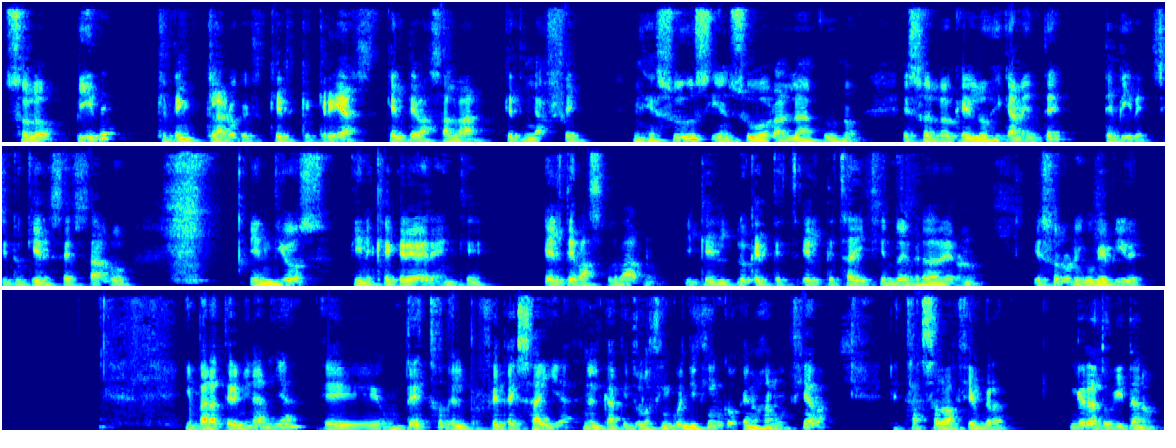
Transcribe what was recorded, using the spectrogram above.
Solo pide que, claro, que, que, creas que Él te va a salvar, que tengas fe en Jesús y en su obra en la cruz, ¿no? Eso es lo que lógicamente te pide. Si tú quieres ser salvo en Dios, tienes que creer en que Él te va a salvar, ¿no? Y que lo que Él te está diciendo es verdadero, ¿no? Eso es lo único que pide. Y para terminar ya, eh, un texto del profeta Isaías en el capítulo 55 que nos anunciaba esta salvación gratuita, ¿no?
